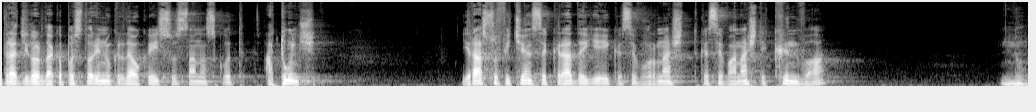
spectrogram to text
Dragilor, dacă păstorii nu credeau că Isus s-a născut, atunci era suficient să creadă ei că se, vor naște, că se va naște cândva? Nu.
